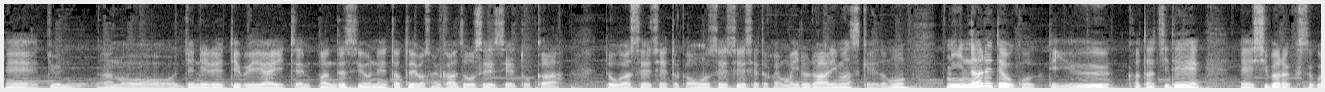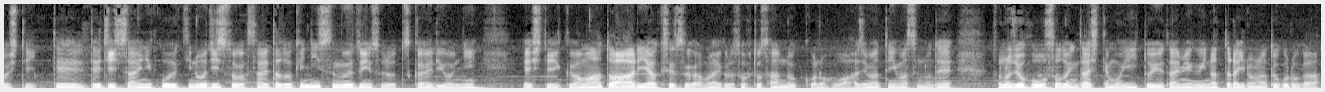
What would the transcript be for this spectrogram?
えー、あのジェネレーティブ AI 全般ですよね。例えばその画像生成とか動画生成とか音声生成とかいろいろありますけれどもに慣れておこうっていう形で、えー、しばらく過ごしていってで実際にこういう機能実装がされた時にスムーズにそれを使えるようにしていく。まあ、あとは early access がマイクロソフト365の方は始まっていますので、その情報を外に出してもいいというタイミングになったらいろんなところが、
